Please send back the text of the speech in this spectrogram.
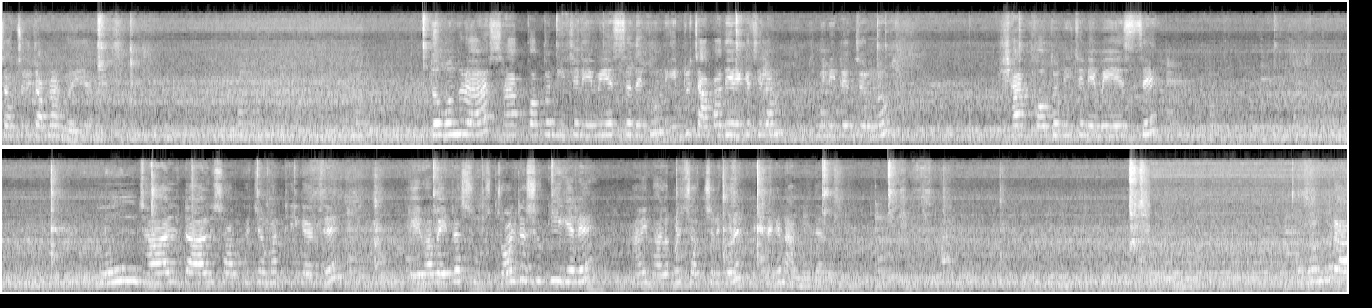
চচ্চড়িটা আপনার হয়ে যাবে। তো বন্ধুরা, শাক কত নিচে নেমে এসছে দেখুন। একটু চাপা দিয়ে রেখেছিলাম মিনিটের জন্য। শাক কত নিচে নেমে এসছে। নুন, ঝাল টাল সব কিছু আমার ঠিক আছে। এইভাবে এটা জলটা শুকিয়ে গেলে আমি ভালো করে চচ্চড়ি করে এটাকে নামিয়ে দেবো। বন্ধুরা,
